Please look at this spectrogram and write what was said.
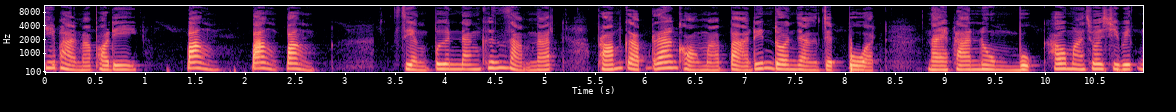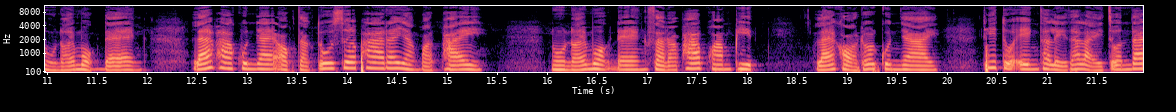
ที่ผ่านมาพอดี ปั้ง ปั้ง ปั้ง เสียงปืนดังขึ้นสามนัด พร้อมกับร่างของหมาป่าดิ้นรนอย่างเจ็บปวด นายพรานหนุ่มบุกเข้ามาช่วยชีวิตหนูน้อยหมวกแดง และพาคุณยายออกจากตู้เสื้อผ้าได้อย่างปลอดภัย หนูน้อยหมวกแดงสารภาพความผิด และขอโทษคุณยาย ที่ตัวเองทะเลถลายจนได้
